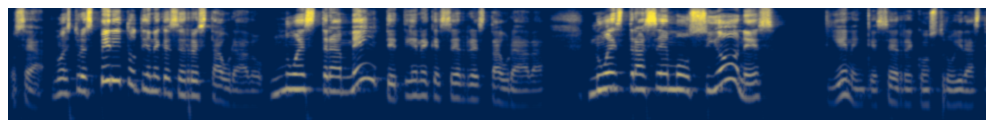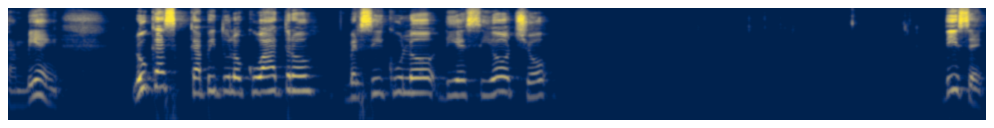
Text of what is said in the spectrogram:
O sea, nuestro espíritu tiene que ser restaurado, nuestra mente tiene que ser restaurada, nuestras emociones tienen que ser reconstruidas también. Lucas capítulo 4, versículo 18. Dice,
